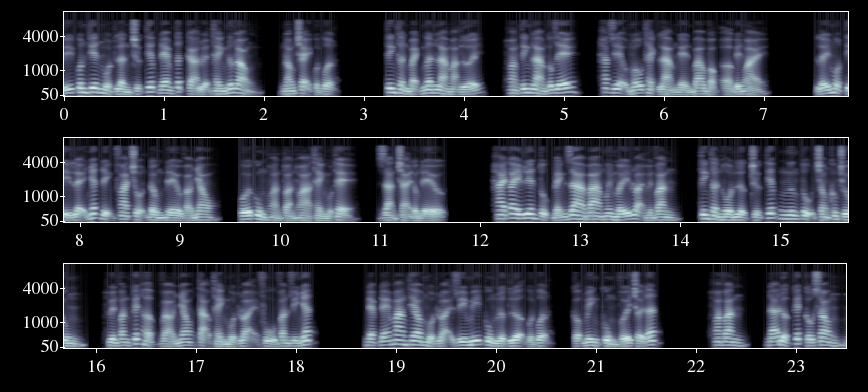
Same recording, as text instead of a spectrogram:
Lý quân tiên một lần trực tiếp đem tất cả luyện thành nước lỏng, nóng chạy cuộn cuộn. Tinh thần bạch ngân làm mạng lưới, hoàng tinh làm gốc rễ, hát rượu mẫu thạch làm nền bao bọc ở bên ngoài. Lấy một tỷ lệ nhất định pha trộn đồng đều vào nhau, cuối cùng hoàn toàn hòa thành một thể, giàn trải đồng đều. Hai tay liên tục đánh ra ba mươi mấy loại huyền văn, tinh thần hồn lực trực tiếp ngưng tụ trong không trung, huyền văn kết hợp vào nhau tạo thành một loại phù văn duy nhất đẹp đẽ mang theo một loại duy mỹ cùng lực lượng của quận cộng minh cùng với trời đất. Hoa văn đã được kết cấu xong,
